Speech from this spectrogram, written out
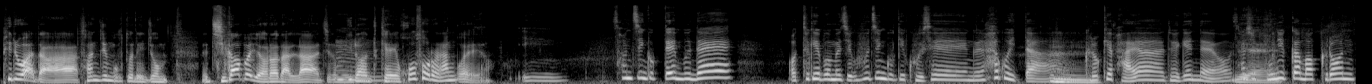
필요하다. 선진국들이 좀 지갑을 열어달라 지금 음. 이렇게 호소를 한 거예요. 이 선진국 때문에 어떻게 보면 지금 후진국이 고생을 하고 있다. 음. 그렇게 봐야 되겠네요. 사실 예. 보니까 막 그런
